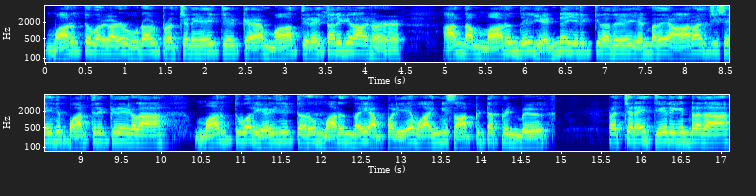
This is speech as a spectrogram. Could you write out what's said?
மருத்துவர்கள் உடல் பிரச்சனையை தீர்க்க மாத்திரை தருகிறார்கள். அந்த மருந்தில் என்ன இருக்கிறது என்பதை ஆராய்ச்சி செய்து பார்த்திருக்கிறீர்களா? மருத்துவர் எழுதி தரும் மருந்தை அப்படியே வாங்கி சாப்பிட்ட பின்பு பிரச்சனை தீருகின்றதா?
